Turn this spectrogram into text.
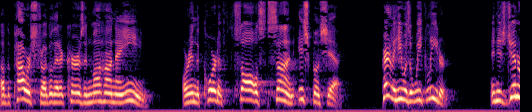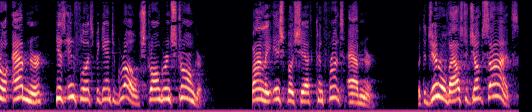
of the power struggle that occurs in Mahanaim, or in the court of Saul's son, Ishbosheth. Apparently he was a weak leader. And his general Abner, his influence began to grow stronger and stronger. Finally, Ishbosheth confronts Abner. But the general vows to jump sides.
